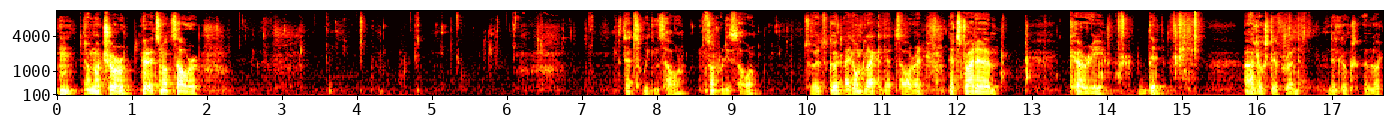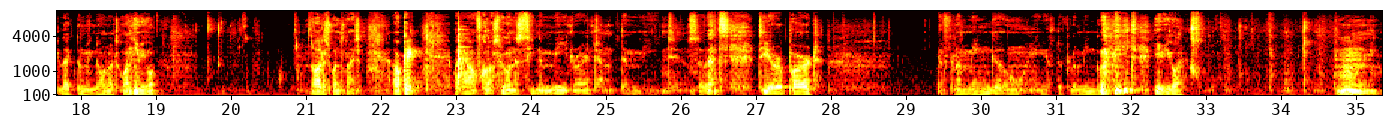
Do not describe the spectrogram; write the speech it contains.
Hmm, I'm not sure. It's not sour. Is that sweet and sour? It's not really sour. So it's good. I don't like it that sour, right? Let's try the curry dip. Ah, it looks different. It looks a lot like the McDonald's one. Here we go. Oh, this one's nice. Okay, but now of course we want to see the meat, right? The meat. So let's tear apart a flamingo. Here's the flamingo meat. Here we go. Mmm.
